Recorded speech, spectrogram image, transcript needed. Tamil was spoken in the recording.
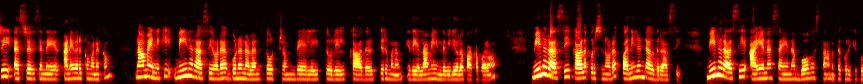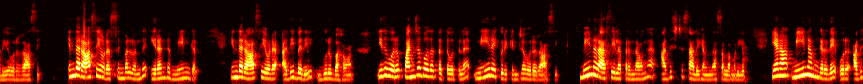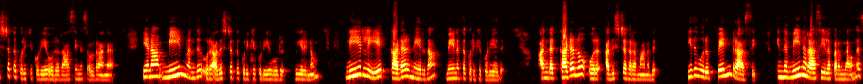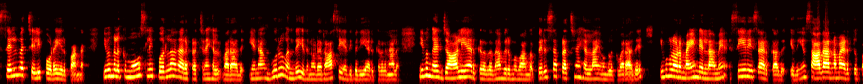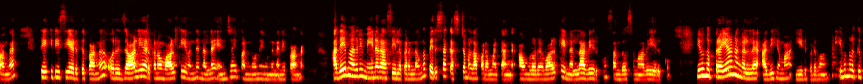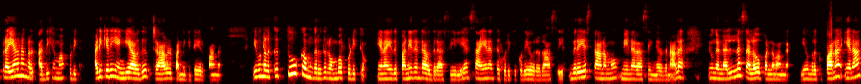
ஸ்ரீ அஸ்ரவிசன் நேயர் அனைவருக்கும் வணக்கம். நாம இன்னைக்கு மீன ராசியோட குணநலன் தோற்றம் வேலை தொழில் காதல் திருமணம் இது எல்லாமே இந்த வீடியோல பார்க்க போறோம். மீன ராசி காலபுருஷனோட பனிரெண்டாவது ராசி. மீன ராசி அயன சயன போகஸ்தானத்தை குறிக்கக்கூடிய ஒரு ராசி. இந்த ராசியோட சிம்பல் வந்து இரண்டு மீன்கள். இந்த ராசியோட அதிபதி குரு பகவான். இது ஒரு பஞ்சபூத தத்துவத்துல நீரை குறிக்கின்ற ஒரு ராசி. மீன ராசியில பிறந்தவங்க அதிர்ஷ்டசாலிகள் தான் சொல்ல முடியும். ஏன்னா மீனம்ங்கிறதே ஒரு அதிர்ஷ்டத்தை குறிக்கக்கூடிய ஒரு ராசின்னு சொல்றாங்க. ஏன்னா மீன் வந்து ஒரு அதிர்ஷ்டத்தை குறிக்கக்கூடிய ஒரு உயிரினம். நீர்லேயே கடல் நீர் தான் மீனத்தை குறிக்கக்கூடியது. அந்த கடலும் ஒரு அதிர்ஷ்டகரமானது. இது ஒரு பெண் ராசி. இந்த மீன ராசியில பிறந்தவங்க செல்வ செழிப்போட இருப்பாங்க. இவங்களுக்கு மோஸ்ட்லி பொருளாதார பிரச்சனைகள் வராது. ஏன்னா குரு வந்து இதனோட ராசி அதிபதியா இருக்கிறதுனால இவங்க ஜாலியா இருக்கிறத தான் விரும்புவாங்க. பெருசா பிரச்சனைகள்லாம் இவங்களுக்கு வராது. இவங்களோட மைண்ட் எல்லாமே சீரியஸா இருக்காது. எதையும் சாதாரணமா எடுத்துப்பாங்க. டேக் இட் ஈஸியா எடுத்துப்பாங்க. ஒரு ஜாலியா இருக்கணும். வாழ்க்கையை வந்து நல்லா என்ஜாய் பண்ணணும்னு இவங்க நினைப்பாங்க. அதே மாதிரி மீனராசியில் பிறந்தவங்க பெருசாக கஷ்டமெல்லாம் பட மாட்டாங்க அவங்களோட வாழ்க்கை நல்லாவே இருக்கும் சந்தோஷமாகவே இருக்கும். இவங்க பிரயாணங்களில் அதிகமாக ஈடுபடுவாங்க. இவங்களுக்கு பிரயாணங்கள் அதிகமாக பிடிக்கும். அடிக்கடி எங்கேயாவது ட்ராவல் பண்ணிக்கிட்டே இருப்பாங்க. இவங்களுக்கு தூக்கம்ங்கிறது ரொம்ப பிடிக்கும். ஏன்னா இது பன்னிரெண்டாவது ராசி இல்லையா? சயனத்தை குறிக்கக்கூடிய ஒரு ராசி. விரயஸ்தானமும் மீன ராசிங்கிறதுனால இவங்க நல்லா செலவு பண்ணுவாங்க. இவங்களுக்கு பணம் ஏன்னா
